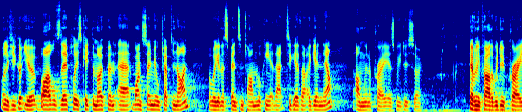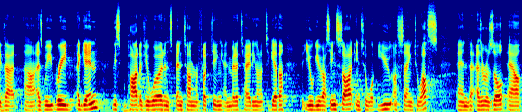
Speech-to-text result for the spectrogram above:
Well, if you've got your Bibles there, please keep them open at 1 Samuel chapter 9. And we're going to spend some time looking at that together again now. I'm going to pray as we do so. Heavenly Father, we do pray that uh, as we read again this part of your word and spend time reflecting and meditating on it together, that you'll give us insight into what you are saying to us. And as a result, our,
